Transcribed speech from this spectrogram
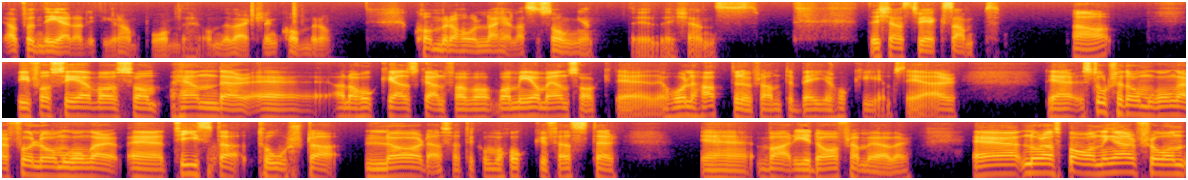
jag funderar lite grann på om det, om det verkligen kommer att, kommer att hålla hela säsongen. Det, det, känns, det känns tveksamt. Ja, vi får se vad som händer. Eh, alla hockeyälskare i alla fall var, var med om en sak. Det, det håller hatten nu fram till Beijer Hockey Games. Det är, det är stort sett omgångar, fulla omgångar. Eh, tisdag, torsdag, lördag. Så att det kommer vara hockeyfester eh, varje dag framöver. Eh, några spaningar från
